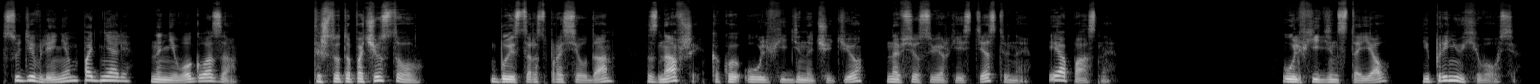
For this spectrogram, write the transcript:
с удивлением подняли на него глаза. «Ты что-то почувствовал?» Быстро спросил Дан, знавший, какой у Ульфхедина чутье на все сверхъестественное и опасное. Ульфхедин стоял и принюхивался,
